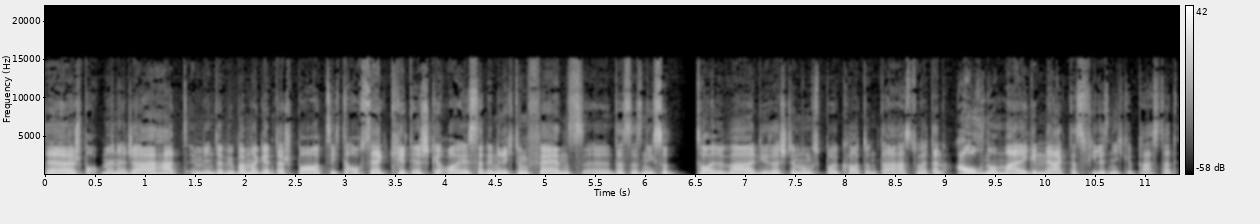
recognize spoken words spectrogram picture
der Sportmanager hat im Interview bei Magenta Sport sich da auch sehr kritisch geäußert in Richtung Fans, äh, dass das nicht so toll war, dieser Stimmungsboykott. Und da hast du halt dann auch nochmal gemerkt, dass vieles nicht gepasst hat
